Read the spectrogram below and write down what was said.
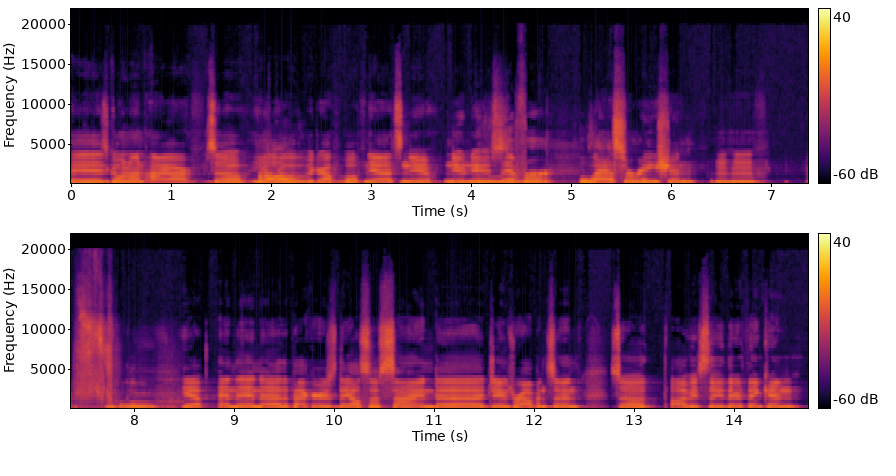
is going on IR, so he's oh. probably droppable. Yeah, that's new. New news. Liver laceration. Mm-hmm. Yep. And then uh, the Packers, they also signed uh, James Robinson. So obviously they're thinking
